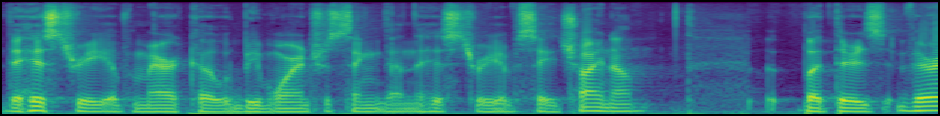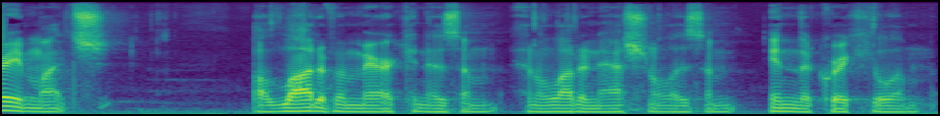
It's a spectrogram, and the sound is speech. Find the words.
the history of America would be more interesting than the history of say China. But there's very much a lot of Americanism and a lot of nationalism in the curriculum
